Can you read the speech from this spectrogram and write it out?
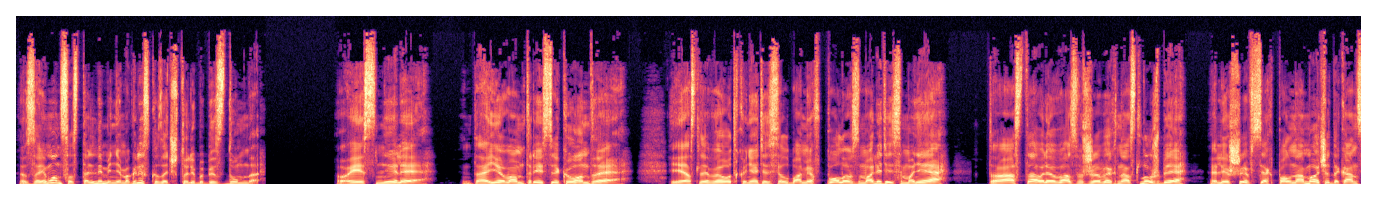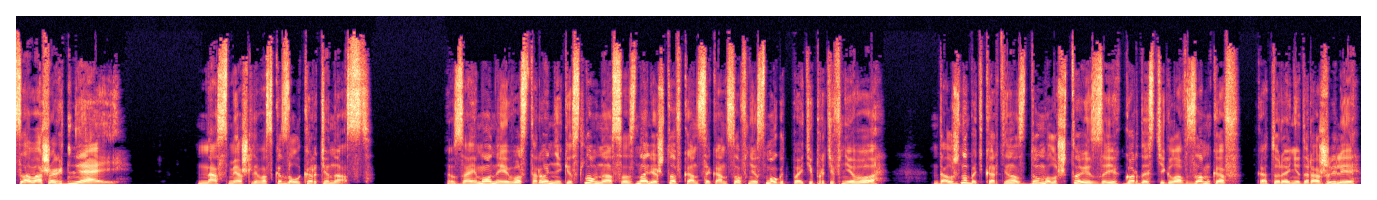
Займон с остальными не могли сказать что-либо бездумно. «Уяснили? Даю вам три секунды. Если вы уткнетесь лбами в пол и взмолитесь мне, то оставлю вас в живых на службе, лишив всех полномочий до конца ваших дней!» Насмешливо сказал Картинас. Займон и его сторонники словно осознали, что в конце концов не смогут пойти против него. Должно быть, Картинас думал, что из-за их гордости глав замков, которые они дорожили,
